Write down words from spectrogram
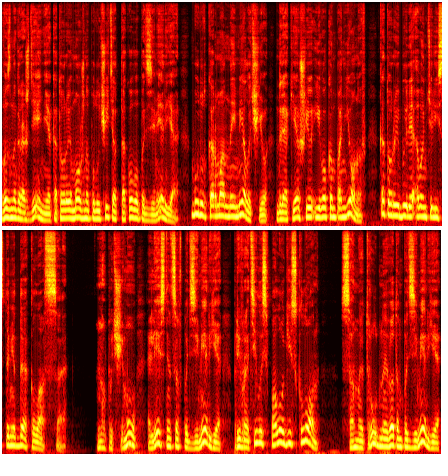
вознаграждения, которые можно получить от такого подземелья, будут карманной мелочью для Кешью и его компаньонов, которые были авантюристами Д-класса. Но почему лестница в подземелье превратилась в пологий склон, Самое трудное в этом подземелье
